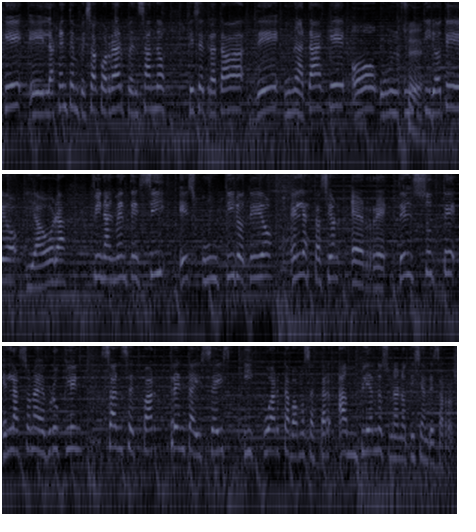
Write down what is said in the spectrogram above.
que eh, la gente empezó a correr pensando que se trataba de un ataque o un, un tiroteo y ahora finalmente sí es un tiroteo en la estación R del subte en la zona de Brooklyn, Sunset Park 36 y cuarta. Vamos a estar ampliando, es una noticia en desarrollo.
